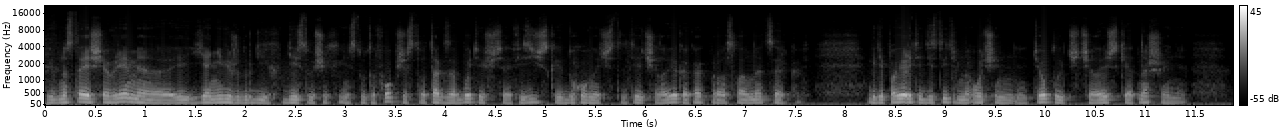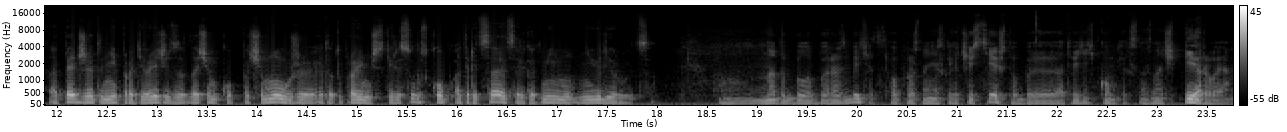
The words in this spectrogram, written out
И в настоящее время я не вижу других действующих институтов общества, так заботящихся о физической и духовной чистоте человека, как православная церковь, где, поверьте, действительно очень теплые человеческие отношения. Опять же, это не противоречит задачам КОП. Почему уже этот управленческий ресурс КОП отрицается или как минимум нивелируется? Надо было бы разбить этот вопрос на несколько частей, чтобы ответить комплексно. Значит, первое,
